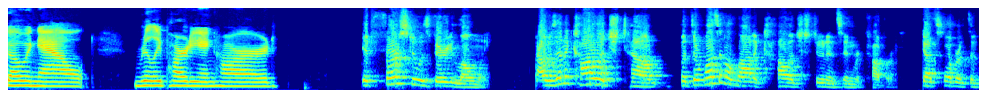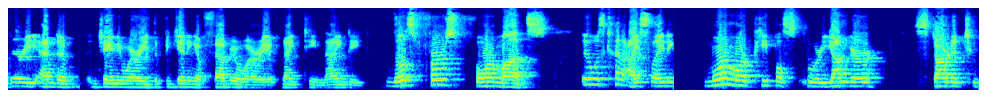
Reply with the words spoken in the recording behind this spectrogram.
going out, really partying hard? At first, it was very lonely. I was in a college town, but there wasn't a lot of college students in recovery. Got sober at the very end of January, the beginning of February of 1990. Those first four months, it was kind of isolating. More and more people who were younger started to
